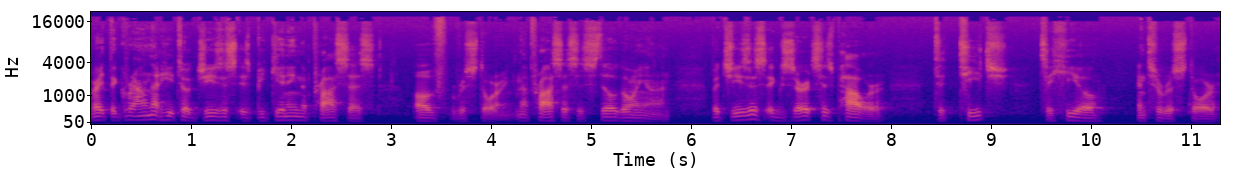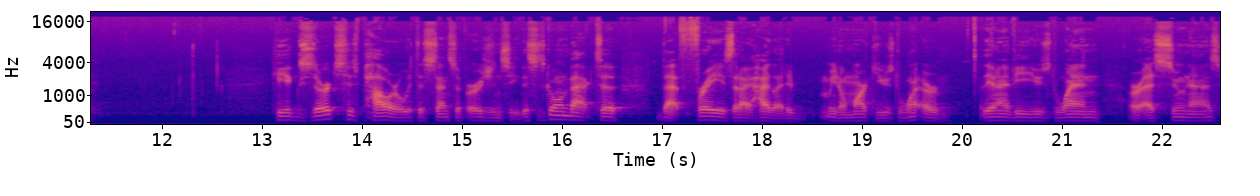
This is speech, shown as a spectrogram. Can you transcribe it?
right? The ground that he took, Jesus is beginning the process of restoring. And that process is still going on. But Jesus exerts his power to teach, to heal, and to restore. He exerts his power with a sense of urgency. This is going back to that phrase that I highlighted. You know, Mark used when, or the NIV used when or as soon as.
